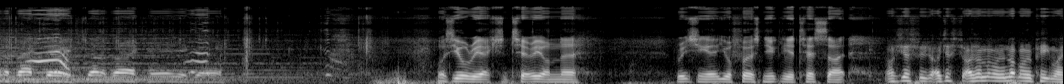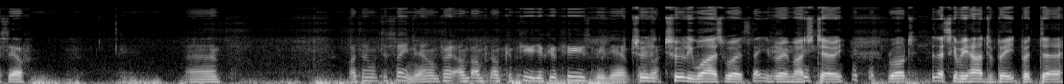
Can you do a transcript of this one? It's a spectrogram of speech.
Back there, stand it back, there you go. What's your reaction, Terry, on uh, reaching uh, your first nuclear test site? I just, I just, I'm not, not going to repeat myself. Um, I don't know what to say now. I'm very, I'm, I'm, I'm confused. You confused me now. Truly, truly wise words. Thank you very much, Terry. Rod, that's going to be hard to beat. But uh,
